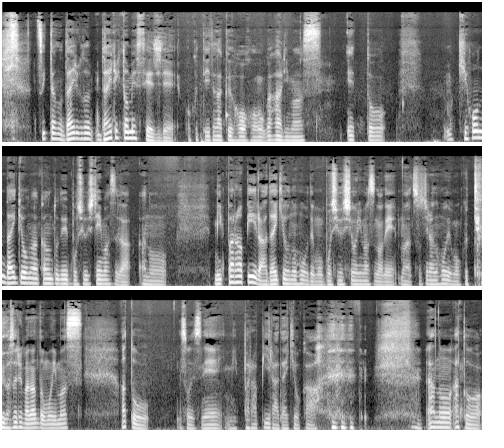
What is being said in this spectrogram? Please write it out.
ツイッターのダイレクトダイレクトメッセージで送っていただく方法があります。えっと、ま、基本代表のアカウントで募集していますがあのミッパラピーラー代表の方でも募集しておりますので、まあ、そちらの方でも送ってくださればなと思います。あとそうですねミッパラピーラー代表か。あのあと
